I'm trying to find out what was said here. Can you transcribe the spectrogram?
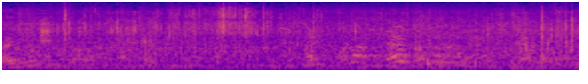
Thank you.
